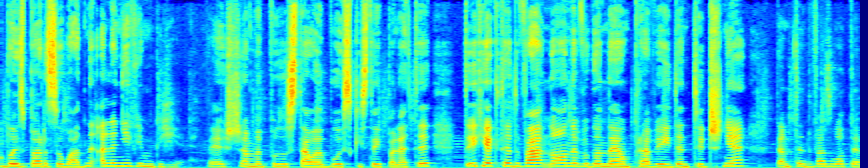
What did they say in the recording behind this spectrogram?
bo jest bardzo ładny, ale nie wiem gdzie. To jeszcze mamy pozostałe błyski z tej palety. Tych jak te dwa, no one wyglądają prawie identycznie. Tamte dwa złote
